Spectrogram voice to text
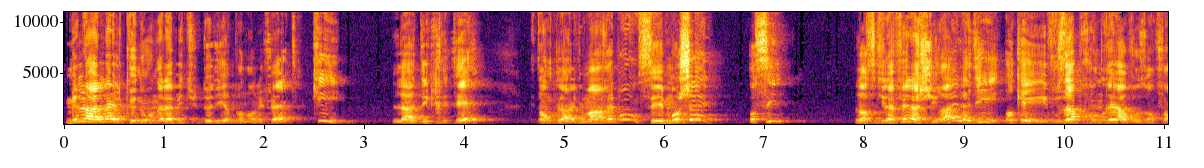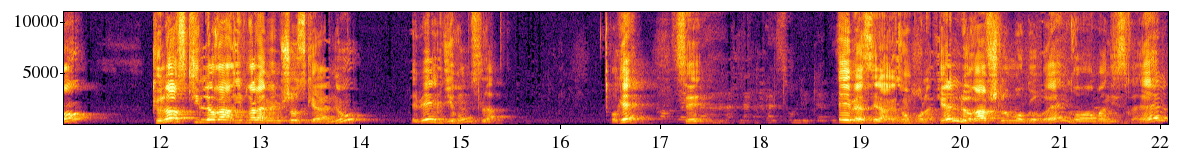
Mais le Hallel que nous on a l'habitude de dire pendant les fêtes, qui l'a décrété? Et Donc la Gemara répond c'est Moshe aussi. Lorsqu'il a fait la Shira, il a dit ok, vous apprendrez à vos enfants que lorsqu'il leur arrivera la même chose qu'à nous, eh bien ils diront cela. Ok? C'est eh bien, c'est la raison pour laquelle le Rav Shlomo Goren, grand rabbin d'Israël,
